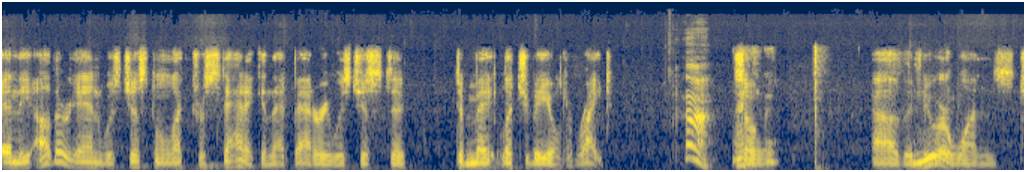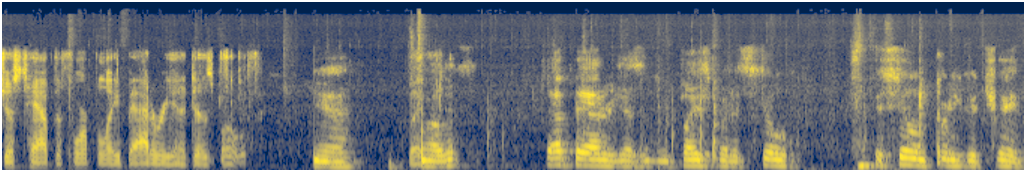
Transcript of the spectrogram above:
and the other end was just an electrostatic, and that battery was just to to make, let you be able to write. Huh. So uh, the newer ones just have the 4A battery, and it does both. Yeah. But, well, this, that battery doesn't replace, but it's still it's still in pretty good shape.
